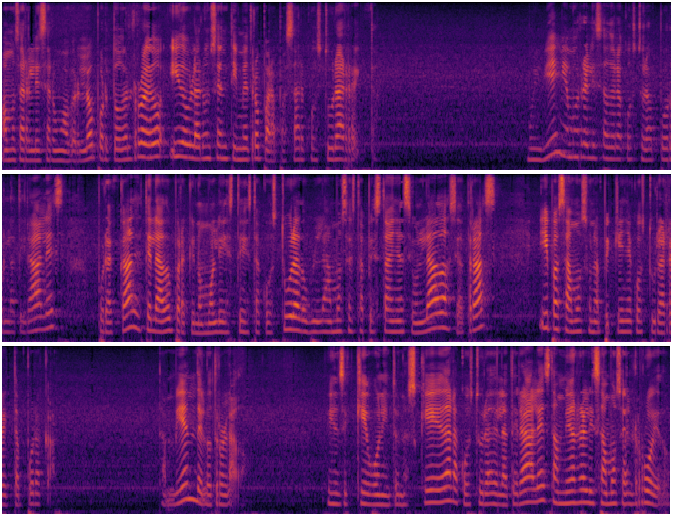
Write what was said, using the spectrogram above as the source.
Vamos a realizar un overlock por todo el ruedo y doblar un centímetro para pasar costura recta. Muy bien, hemos realizado la costura por laterales por acá de este lado para que no moleste esta costura. Doblamos esta pestaña hacia un lado hacia atrás y pasamos una pequeña costura recta por acá también del otro lado. Fíjense qué bonito nos queda la costura de laterales. También realizamos el ruedo.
